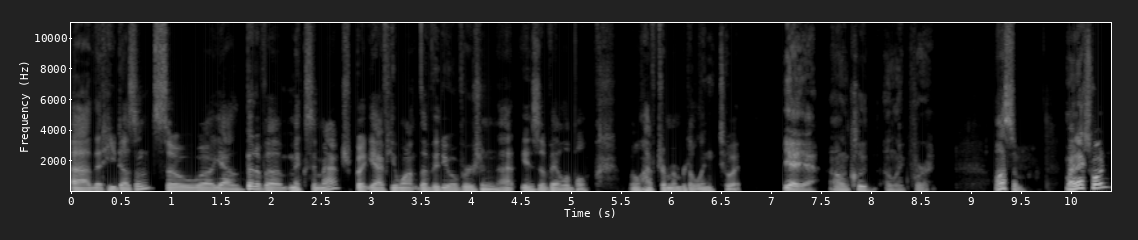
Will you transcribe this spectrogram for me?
uh, that he doesn't. So uh, yeah, a bit of a mix and match. But yeah, if you want the video version, that is available. We'll have to remember to link to it. yeah, yeah. I'll include a link for it. Awesome. My next one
